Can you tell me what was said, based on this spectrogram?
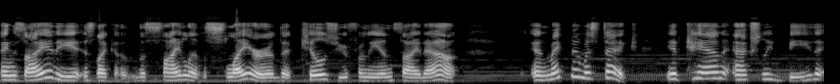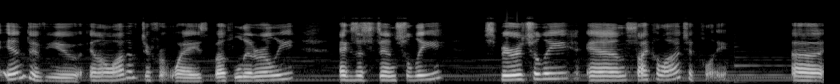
Anxiety is like a, the silent slayer that kills you from the inside out. And make no mistake, it can actually be the end of you in a lot of different ways, both literally, existentially, spiritually, and psychologically. Uh,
